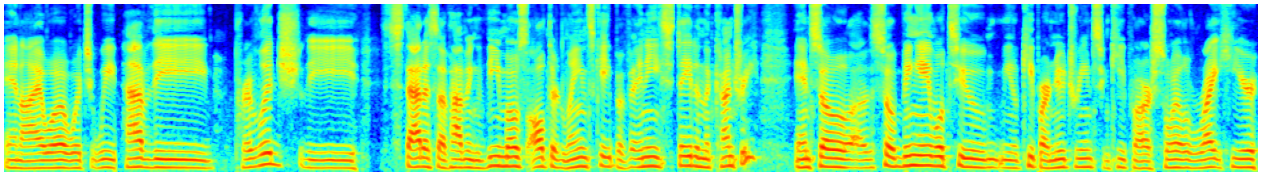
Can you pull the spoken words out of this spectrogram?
in Iowa, which we have the privilege, the status of having the most altered landscape of any state in the country. And so uh, so being able to, you know, keep our nutrients and keep our soil right here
